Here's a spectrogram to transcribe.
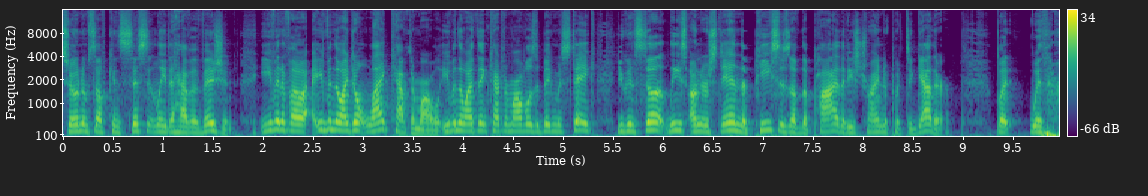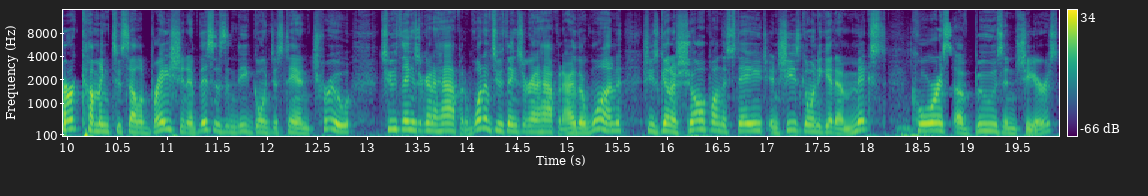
shown himself consistently to have a vision. Even if I, even though I don't like Captain Marvel, even though I think Captain Marvel is a big mistake, you can still at least understand the pieces of the pie that he's trying to put together. But with her coming to Celebration, if this is indeed going to stand true, two things are going to happen. One of two things are going to happen. Either one, she's going to show up on the stage and she's going to get a mixed chorus of boos and cheers.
